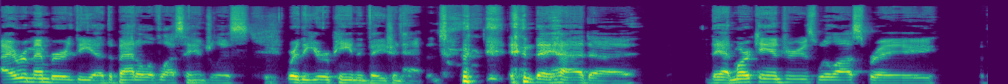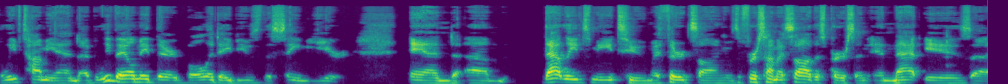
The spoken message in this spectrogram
I remember the uh, the Battle of Los Angeles where the European invasion happened. and they had uh, they had Mark Andrews, Will Ospreay, I believe Tommy End. I believe they all made their Bola debuts the same year. And um, that leads me to my third song. It was the first time I saw this person, and that is uh,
